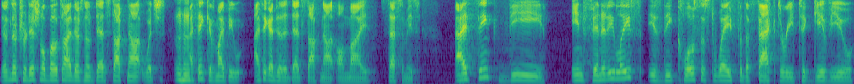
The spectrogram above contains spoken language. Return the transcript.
There's no traditional bow tie. There's no dead stock knot, which mm-hmm. I think is might be. I think I did a dead stock knot on my sesames. I think the infinity lace is the closest way for the factory to give you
